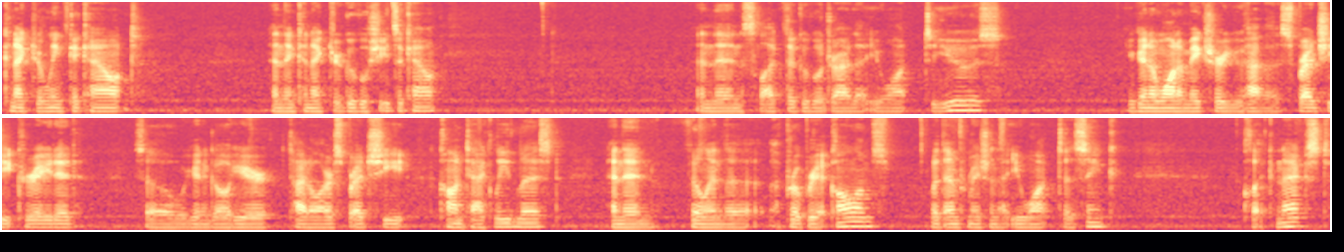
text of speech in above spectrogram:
Connect your Link account and then connect your Google Sheets account. And then select the Google Drive that you want to use. You're going to want to make sure you have a spreadsheet created so we're gonna go here, title our spreadsheet, contact lead list, and then fill in the appropriate columns with the information that you want to sync. Click next,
